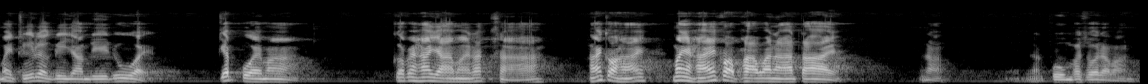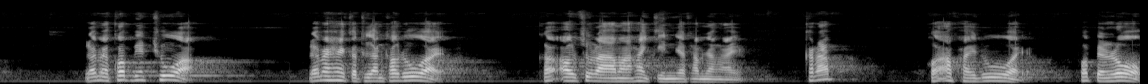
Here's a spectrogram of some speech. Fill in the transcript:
ไม่ถือเลิกดียามดีด้วย เจ็บป่วยมา ก็ไปหายามารักษา หายก็หาย ไม่หายก็ภาวนาตายนะภูมิพระโสดาบันแล้วไม่ครบเม็ดชั่ว แล้วไม่ให้กระเทือนเขาด้วย เขาเอาสุรามาให้กินจะทำยังไง ครับ ขออภัยด้วย เพราะเป็นโรค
